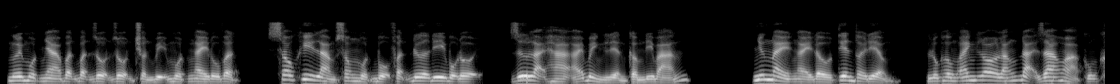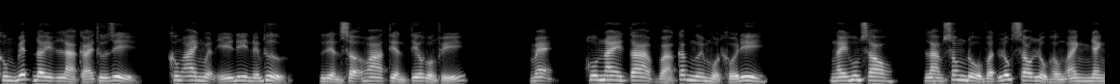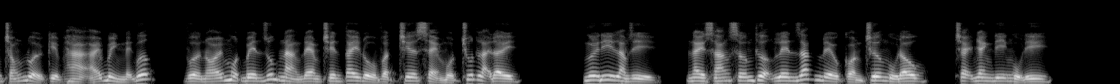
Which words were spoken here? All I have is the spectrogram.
Người một nhà bận bận rộn rộn chuẩn bị một ngày đồ vật, sau khi làm xong một bộ phận đưa đi bộ đội, dư lại Hà Ái Bình liền cầm đi bán. Nhưng này ngày đầu tiên thời điểm, Lục Hồng Anh lo lắng đại gia hỏa cũng không biết đây là cái thứ gì, không ai nguyện ý đi nếm thử, liền sợ hoa tiền tiêu bổng phí. Mẹ, hôm nay ta và các ngươi một khối đi. Ngày hôm sau, làm xong đồ vật lúc sau Lục Hồng Anh nhanh chóng đuổi kịp Hà Ái Bình nệm bước, vừa nói một bên giúp nàng đem trên tay đồ vật chia sẻ một chút lại đây. Ngươi đi làm gì, này sáng sớm thượng lên giấc đều còn chưa ngủ đâu, chạy nhanh đi ngủ đi.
